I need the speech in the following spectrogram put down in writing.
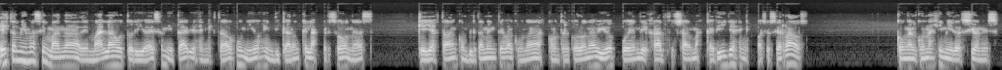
Esta misma semana, además, las autoridades sanitarias en Estados Unidos indicaron que las personas que ya estaban completamente vacunadas contra el coronavirus pueden dejar de usar mascarillas en espacios cerrados, con algunas limitaciones,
